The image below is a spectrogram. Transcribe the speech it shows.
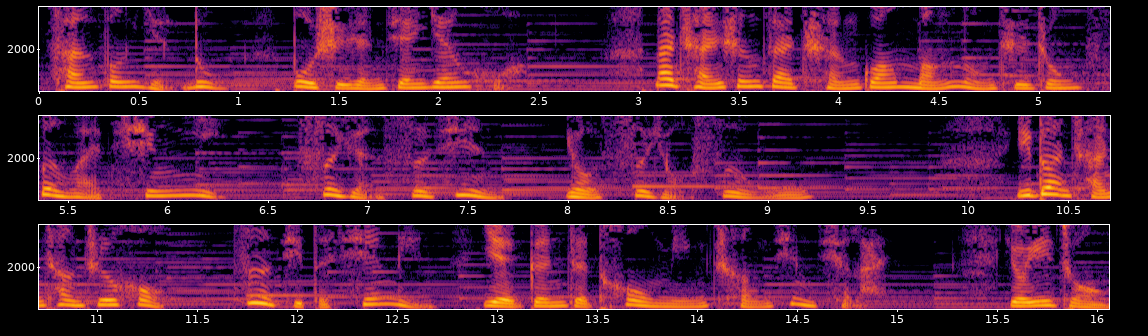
餐风饮露，不食人间烟火。那蝉声在晨光朦胧之中分外清逸，似远似近，又似有似无。一段蝉唱之后，自己的心灵也跟着透明澄净起来，有一种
